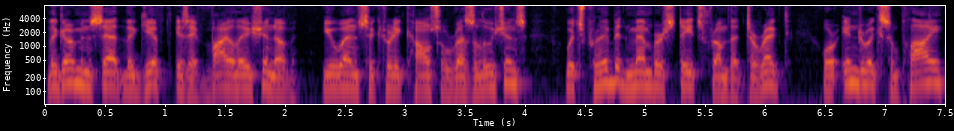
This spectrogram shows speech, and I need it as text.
the government said the gift is a violation of UN Security Council resolutions which prohibit member states from the direct or indirect supply,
